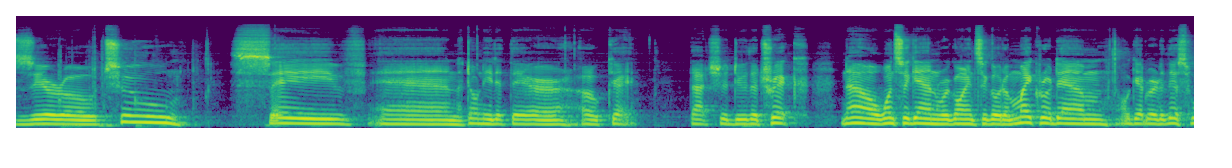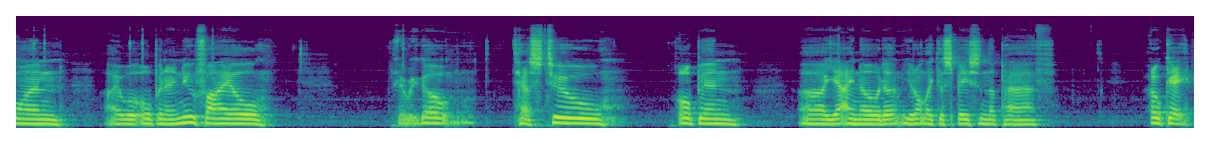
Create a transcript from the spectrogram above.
02. Save, and I don't need it there. Okay, that should do the trick. Now, once again, we're going to go to microdem. I'll get rid of this one. I will open a new file. There we go. Test 2, open. Uh, yeah, I know you don't like the space in the path. Okay,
